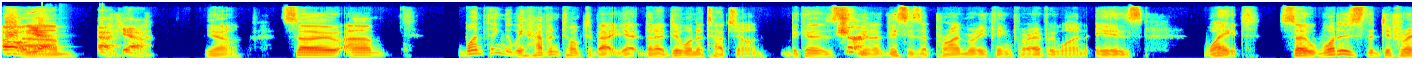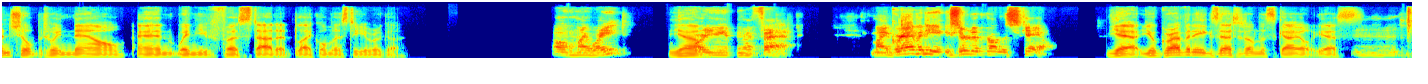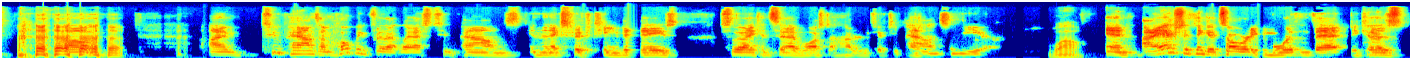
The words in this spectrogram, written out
Oh yeah, um, yeah, yeah, yeah. So, um, one thing that we haven't talked about yet that I do want to touch on because sure. you know this is a primary thing for everyone is weight. So, what is the differential between now and when you first started, like almost a year ago? Oh, my weight? Yeah. Or you mean my fat? My gravity exerted on the scale. Yeah, your gravity exerted on the scale. Yes. Mm-hmm. um, I'm two pounds. I'm hoping for that last two pounds in the next 15 days so that I can say I've lost 150 pounds in the year. Wow. And I actually think it's already more than that because,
